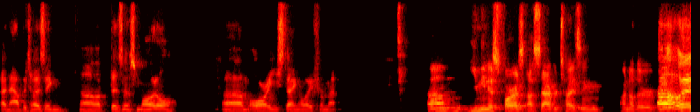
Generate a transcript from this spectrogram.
an advertising uh, business model, um, or are you staying away from it? Um, you mean as far as us advertising on other? Oh,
